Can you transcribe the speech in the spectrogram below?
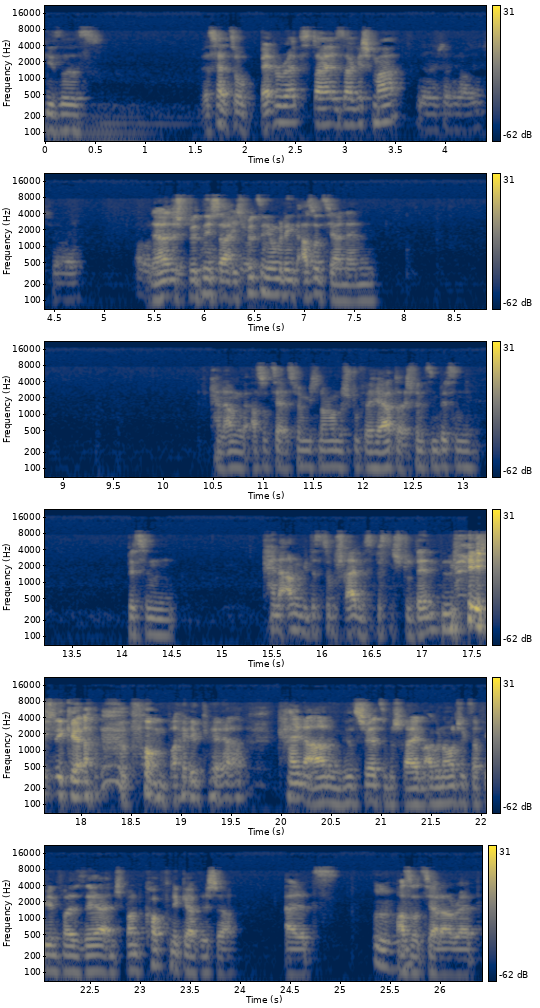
Dieses ist halt so Battle Rap Style, sag ich mal. Ja, ich hab ihn auch nicht gehört. Aber Ja, ich würde nicht sagen, ich würde es nicht unbedingt asozial nennen. Keine Ahnung, asozial ist für mich nochmal eine Stufe härter. Ich finde es ein bisschen, bisschen, keine Ahnung, wie das zu beschreiben ist, ein bisschen studentenmäßiger vom Vibe her. Keine Ahnung, das ist schwer zu beschreiben. Argonautics auf jeden Fall sehr entspannt, kopfnickerischer als Mhm. asozialer Rap.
